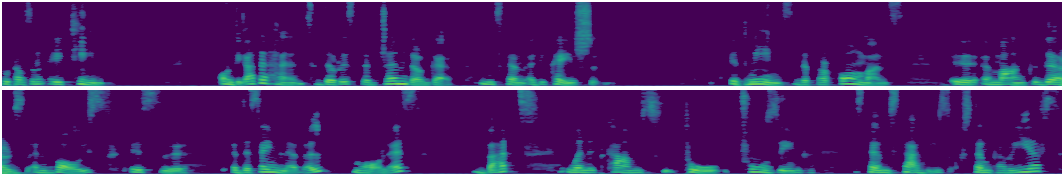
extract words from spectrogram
2018. On the other hand, there is the gender gap in STEM education. It means the performance among girls and boys is uh, at the same level, more or less. But when it comes to choosing STEM studies or STEM careers,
